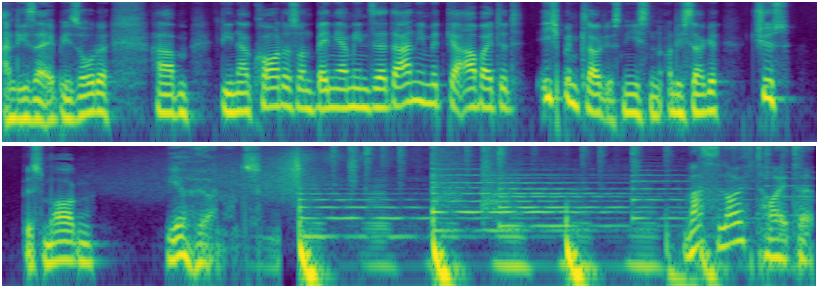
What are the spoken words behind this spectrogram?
An dieser Episode haben Lina Cordes und Benjamin Zerdani mitgearbeitet. Ich bin Claudius Niesen und ich sage Tschüss, bis morgen. Wir hören uns. Was läuft heute?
